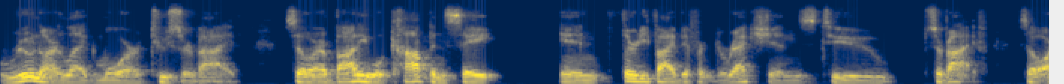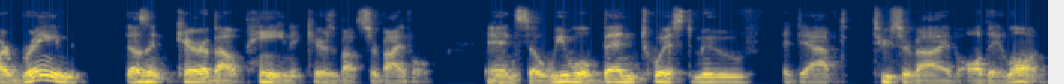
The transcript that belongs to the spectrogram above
ruin our leg more to survive. So our body will compensate in 35 different directions to survive. So our brain doesn't care about pain, it cares about survival. And so we will bend, twist, move, adapt to survive all day long.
